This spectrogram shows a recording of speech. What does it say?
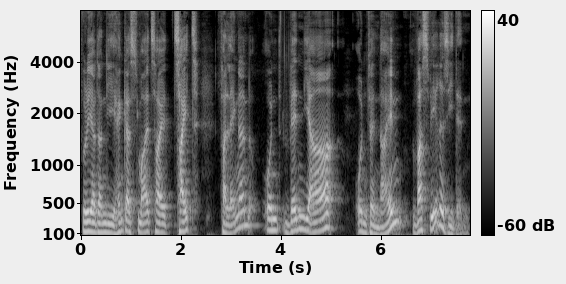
Würde ja dann die Henkersmahlzeit Zeit verlängern? Und wenn ja und wenn nein, was wäre sie denn?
